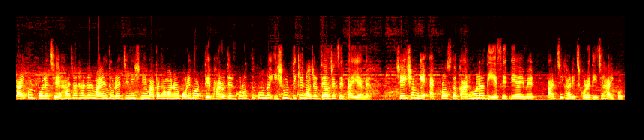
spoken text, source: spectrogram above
হাইকোর্ট বলেছে, হাজার হাজার মাইল দূরের জিনিস নিয়ে মাথা ঘামানোর পরিবর্তে ভারতের গুরুত্বপূর্ণ ইস্যুর দিকে নজর দেওয়া উচিত সিপিআইএম এর সেই সঙ্গে এক প্রস্ত কানমোলা দিয়ে সিপিআইএম এর আর্জি খারিজ করে দিয়েছে হাইকোর্ট।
